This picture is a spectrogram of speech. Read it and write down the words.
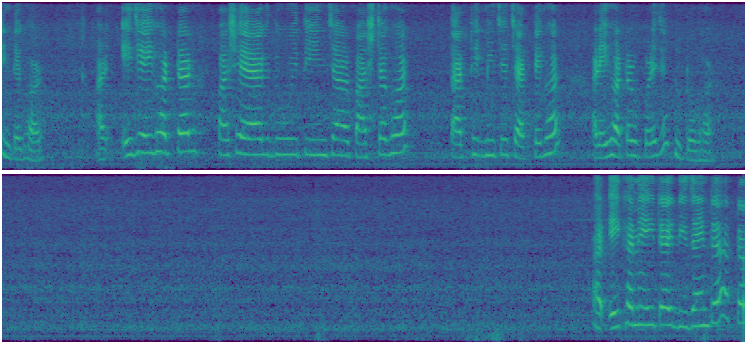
তিনটে ঘর। আর এই যে এই ঘরটার পাশে এক, দুই, তিন, চার, পাঁচটা ঘর, তার ঠিক নিচে চারটে ঘর, আর এই ঘরটার উপরে যে দুটো ঘর আর এইখানে এইটাই ডিজাইনটা, একটা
